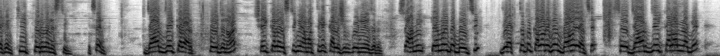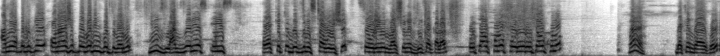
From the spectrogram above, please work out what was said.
দেখেন কি পরিমাণ স্ট্রিং দেখছেন? যার যেই কালার প্রয়োজন হয় সেই কালার স্ট্রিং আমার থেকে কালেকশন করে নিয়ে যাবেন। সো আমি কেন এটা বলছি? যে একটা তো কালার এখানে দেওয়াই আছে। সো যার যেই কালার লাগে, আমি আপনাদেরকে অনায়াসে প্রোভাইডিং করতে পারব। ইউজ লাক্সারিয়াস এইস র্যাকেটটা দেখবেন স্টার ওয়েসের ফোর ইউর ভার্সনের দুইটা কালার ওইটাও খুলো ফোর ইউর ওইটাও খুলো। হ্যাঁ দেখেন দয়া করে।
